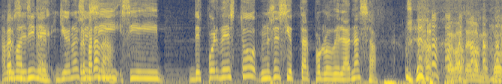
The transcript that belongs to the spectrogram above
A ver, Pues es Martínez. que yo no ¿preparada? sé si, si después de esto, no sé si optar por lo de la NASA. Pues va a ser lo mejor.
